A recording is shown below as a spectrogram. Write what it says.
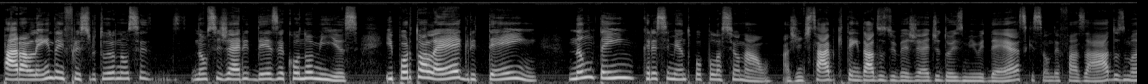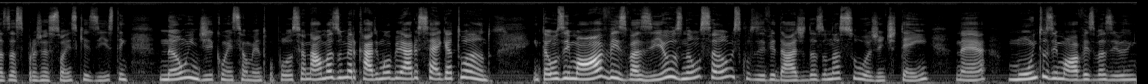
para além da infraestrutura não se não se gere deseconomias. E Porto Alegre tem não tem crescimento populacional. A gente sabe que tem dados do IBGE de 2010 que são defasados, mas as projeções que existem não indicam esse aumento populacional, mas o mercado imobiliário segue atuando. Então, os imóveis vazios não são exclusividade da Zona Sul. A gente tem né, muitos imóveis vazios,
